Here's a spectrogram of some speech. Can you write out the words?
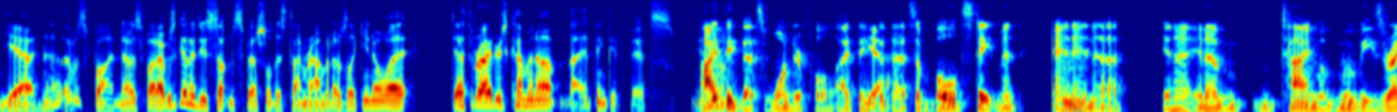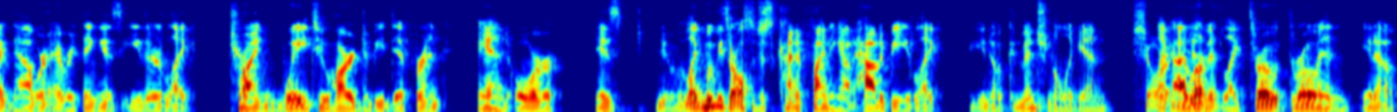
yeah, no, that was fun. That was fun. I was gonna do something special this time around, but I was like, you know what, Death Rider's coming up. I think it fits. You I think that's wonderful. I think Yeah. that that's a bold statement, and Mhm. in a in a in a time of movies right now where everything is either like trying way too hard to be different, and or is you know like movies are also just kind of finding out how to be like you know conventional again. sure. like I yeah. love it. Like throw throw in you know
